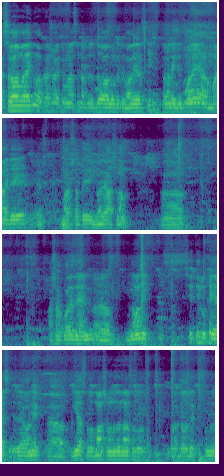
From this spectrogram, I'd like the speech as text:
আসসালামু আলাইকুম, আপনারা সবাই কেমন আছেন? আপনাদের দোয়া বলতে ভালো আছি। তো অনেকদিন পরে মায়ের মার সাথে ঘরে আসলাম। আসার পরে দেখেন মানে অনেক স্মৃতি লুকে আছে অনেক ইয়ে আসলো, মান সম্মান আসলো ঘরটাও দেখতে সুন্দর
